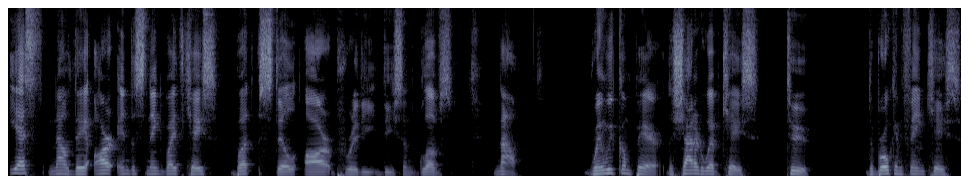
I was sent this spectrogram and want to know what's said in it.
yes, now they are in the snakebite case, but still are pretty decent gloves. Now, when we compare the shattered web case to the broken fang case,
